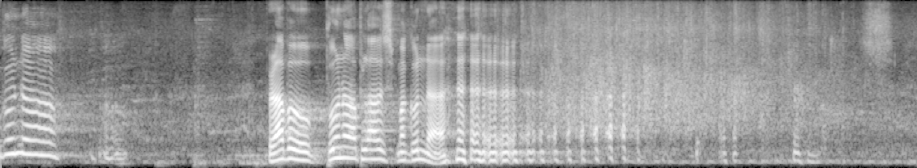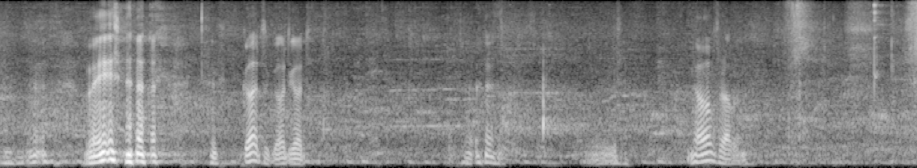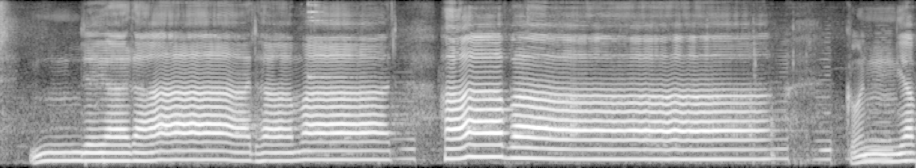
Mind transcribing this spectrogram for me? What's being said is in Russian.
Mugunda. Bravo, Buna Applaus Magunda. good, good, good. no problem. Jaya Radha Hava Kunya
